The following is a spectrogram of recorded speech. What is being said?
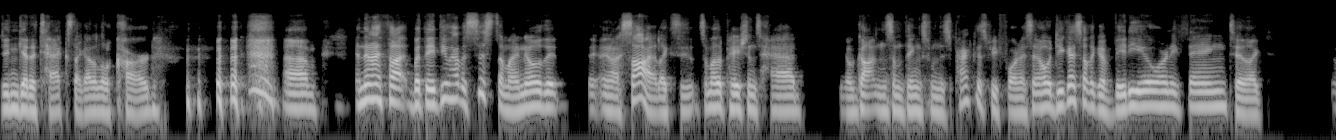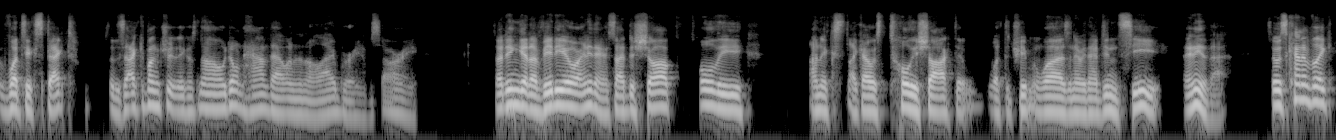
didn't get a text i got a little card. Um, and then i thought but they do have a system. I know that and i saw it like some other patients had you know gotten some things from this practice before and i said oh do you guys have like a video or anything to like what to expect for this acupuncture they goes no we don't have that one in the library. I'm sorry. So i didn't get a video or anything. So i had to show up totally unex- like i was totally shocked at what the treatment was and everything. I didn't see any of that. So it was kind of like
